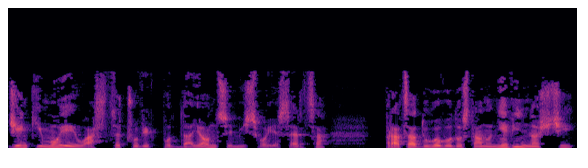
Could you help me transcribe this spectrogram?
Dzięki mojej łasce człowiek poddający mi swoje serca praca duchowo do stanu niewinności,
